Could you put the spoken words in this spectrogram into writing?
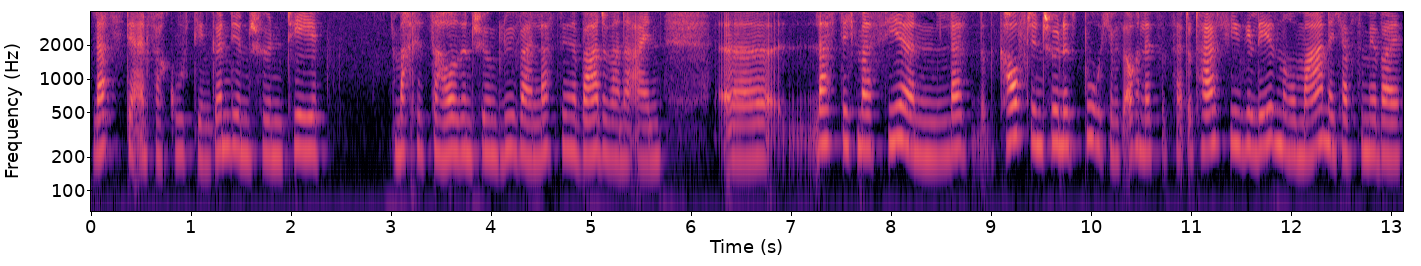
Lass es dir einfach gut gehen. Gönn dir einen schönen Tee. Mach dir zu Hause einen schönen Glühwein. Lass dir eine Badewanne ein äh, lass dich massieren, lass, kauf dir ein schönes Buch. Ich habe es auch in letzter Zeit total viel gelesen, Romane. Ich habe sie mir bei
